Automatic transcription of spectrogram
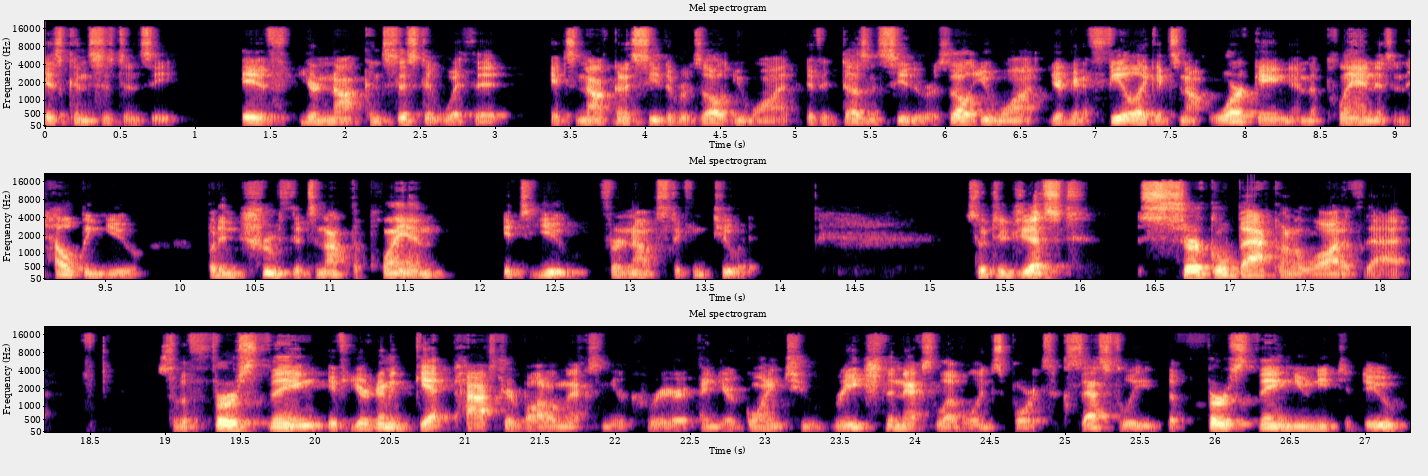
is consistency. If you're not consistent with it, it's not going to see the result you want. If it doesn't see the result you want, you're going to feel like it's not working and the plan isn't helping you. But in truth, it's not the plan, it's you for not sticking to it. So to just circle back on a lot of that. So the first thing, if you're going to get past your bottlenecks in your career and you're going to reach the next level in sports successfully, the first thing you need to do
